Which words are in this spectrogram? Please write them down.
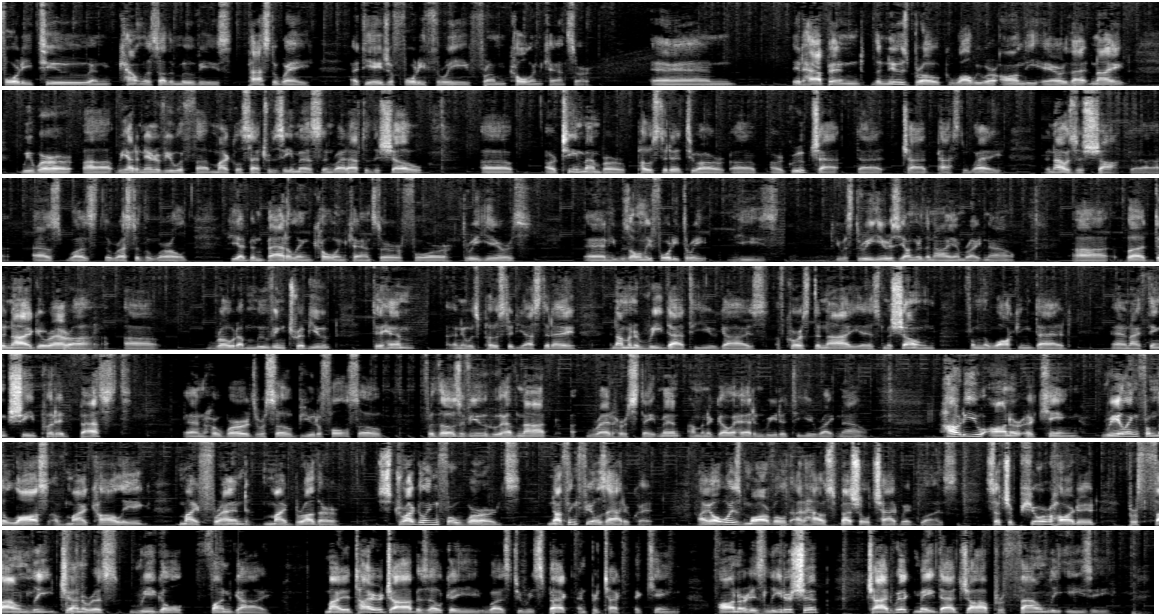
42, and countless other movies, passed away at the age of 43 from colon cancer. And it happened, the news broke while we were on the air that night. We were, uh, we had an interview with uh, Michael Satrazemis, and right after the show, uh, our team member posted it to our uh, our group chat that Chad passed away, and I was just shocked, uh, as was the rest of the world. He had been battling colon cancer for three years, and he was only 43. He's he was three years younger than I am right now. Uh, but Danai Gurira uh, wrote a moving tribute to him, and it was posted yesterday. And I'm going to read that to you guys. Of course, Danai is Michonne from The Walking Dead, and I think she put it best and her words were so beautiful. So, for those of you who have not read her statement, I'm going to go ahead and read it to you right now. How do you honor a king? Reeling from the loss of my colleague, my friend, my brother, struggling for words, nothing feels adequate. I always marveled at how special Chadwick was. Such a pure hearted, profoundly generous, regal, fun guy. My entire job as Okoye was to respect and protect a king, honor his leadership. Chadwick made that job profoundly easy.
